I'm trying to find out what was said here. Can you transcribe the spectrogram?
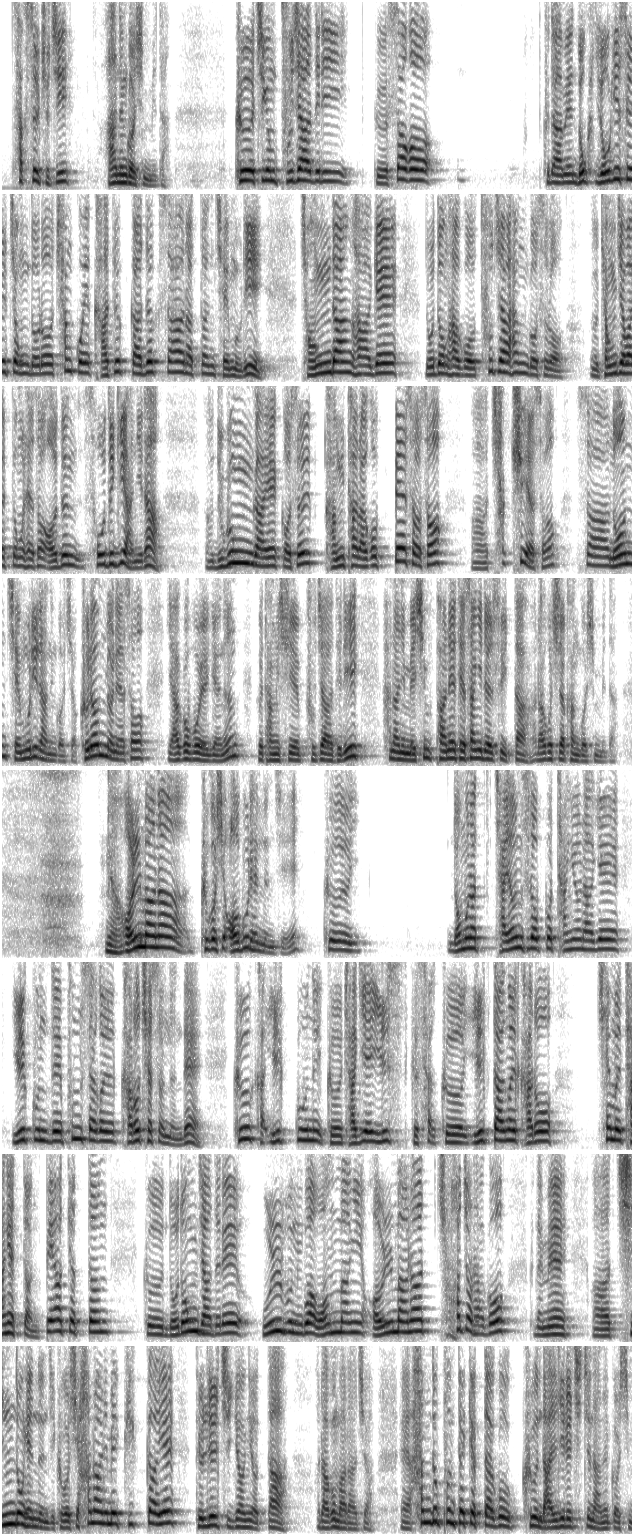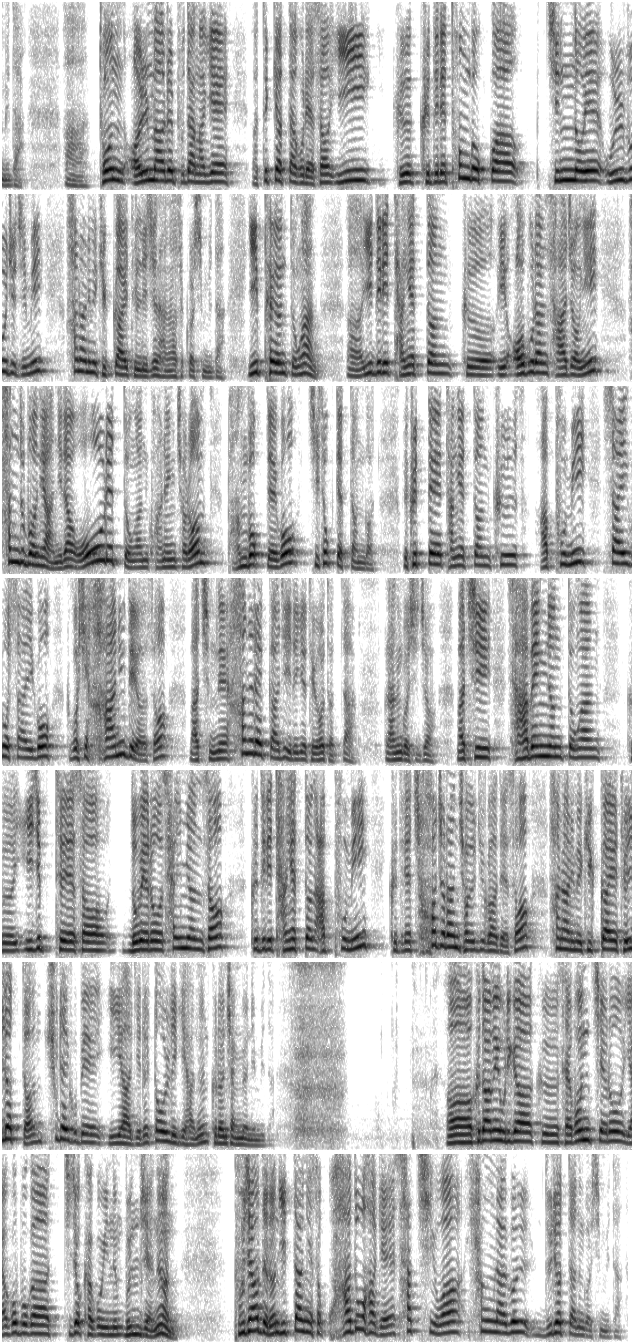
삭슬 주지 않은 것입니다. 그 지금 부자들이 그 썩어 그 다음에 녹, 녹이 슬 정도로 창고에 가득가득 쌓아놨던 재물이 정당하게 노동하고 투자한 것으로 경제활동을 해서 얻은 소득이 아니라 누군가의 것을 강탈하고 뺏어서 어, 착취해서 쌓아놓은 재물이라는 거죠. 그런 면에서 야고보에게는 그 당시의 부자들이 하나님의 심판의 대상이 될 수 있다라고 시작한 것입니다. 얼마나 그것이 억울했는지 그 너무나 자연스럽고 당연하게 일꾼들의 품삯을 가로챘었는데 그 일꾼의 그 자기의 일, 그, 사, 그 일당을 가로 채을 당했던 빼앗겼던 그 노동자들의 울분과 원망이 얼마나 처절하고 그 다음에 어, 진동했는지 그것이 하나님의 귓가에 들릴 지경이었다라고 말하죠. 예, 한두 푼 뺏겼다고 그 난리를 치진 않을 것입니다. 아, 돈 얼마를 부당하게 뜯겼다고 그래서 이 그 그들의 통곡과 진노의 울부짖음이 하나님의 귓가에 들리진 않았을 것입니다. 이 표현 동안 어, 이들이 당했던 그 억울한 사정이 한두 번이 아니라 오랫동안 관행처럼 반복되고 지속됐던 것. 그때 당했던 그 아픔이 쌓이고 쌓이고 그것이 한이 되어서 마침내 하늘에까지 이르게 되어졌다라는 것이죠. 마치 400년 동안 그 이집트에서 노예로 살면서 그들이 당했던 아픔이 그들의 처절한 절규가 돼서 하나님의 귓가에 들렸던 출애굽의 이야기를 떠올리게 하는 그런 장면입니다. 어, 그 다음에 우리가 그 세 번째로 야고보가 지적하고 있는 문제는 부자들은 이 땅에서 과도하게 사치와 향락을 누렸다는 것입니다.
